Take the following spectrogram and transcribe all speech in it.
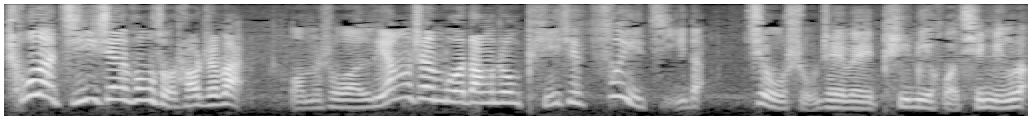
除了急先锋索超之外，我们说梁山伯当中脾气最急的就属这位霹雳火秦明了。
